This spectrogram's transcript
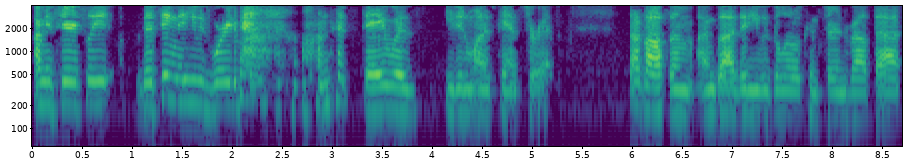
I mean, seriously, the thing that he was worried about on this day was he didn't want his pants to rip. That's awesome. I'm glad that he was a little concerned about that.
